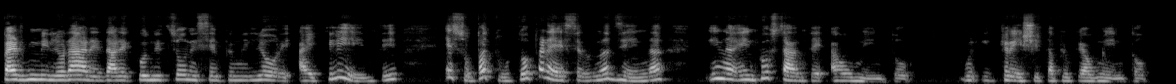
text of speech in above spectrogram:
per migliorare e dare condizioni sempre migliori ai clienti e soprattutto per essere un'azienda in, in costante aumento, in crescita più che aumento,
